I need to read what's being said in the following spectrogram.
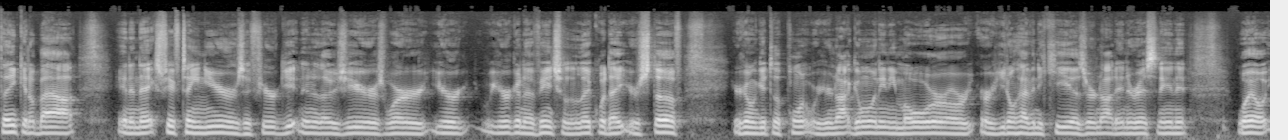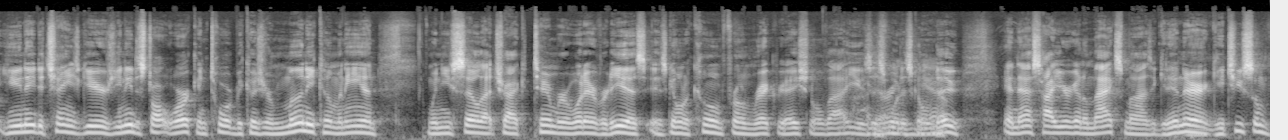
thinking about in the next 15 years, if you're getting into those years where you're you're going to eventually liquidate your stuff, you're going to get to the point where you're not going anymore, or or you don't have any kids or not interested in it. Well, you need to change gears. You need to start working toward because your money coming in. When you sell that tract of timber or whatever it is, is going to come from recreational values. Is what it's going Yeah. to do and that's how you're going to maximize it. Get in there and get you some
